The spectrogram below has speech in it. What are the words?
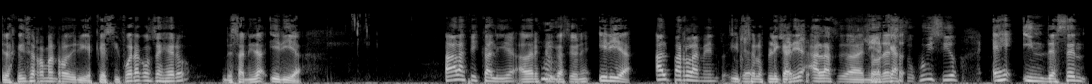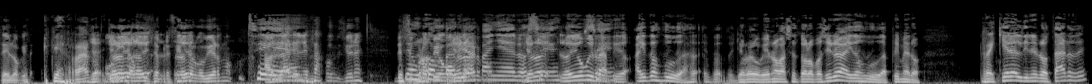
en las que dice Román Rodríguez que si fuera consejero de Sanidad iría a la fiscalía a dar Mm. explicaciones, iría al Parlamento y se lo explicaría so- a la ciudadanía, que eso- a su juicio es indecente lo que es que es raro Yo- yo oír lo- a un lo- vicepresidente lo- del gobierno Sí. hablar en estas condiciones de De su un propio gobierno. compañero, yo lo, sí. lo digo muy Sí. rápido. Hay dos dudas. Yo creo que el gobierno va a hacer todo lo posible. Hay dos dudas. Primero, requiere el dinero tarde.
